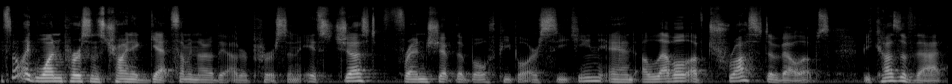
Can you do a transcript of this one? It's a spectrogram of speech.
it's not like one person's trying to get something out of the other person. It's just friendship that both people are seeking, and a level of trust develops because of that,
